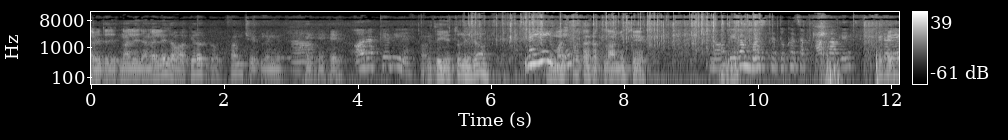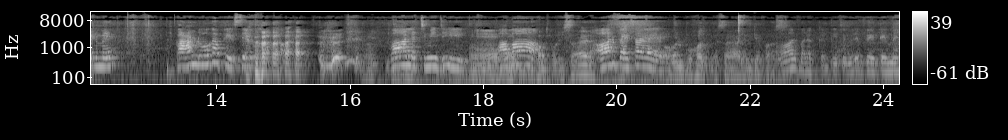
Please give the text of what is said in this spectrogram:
अरे तो जितना ले जाना ले जाओ आके रख दो हम चेक लेंगे। हाँ। और रखे भी हैं। अरे तो ये तो ले जाओ। नहीं मस्त होता है रतलामी से नो देखा मस्त है तो ख- सब खा खा के ट्रेन में। कांड होगा फिर से। वाह लक्ष्मी जी। बाबा। बहुत पैसा है। और पैसा है। और बहुत पैसा है यार इनके पास। और बरकत दीजिए मेरे बेटे में।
